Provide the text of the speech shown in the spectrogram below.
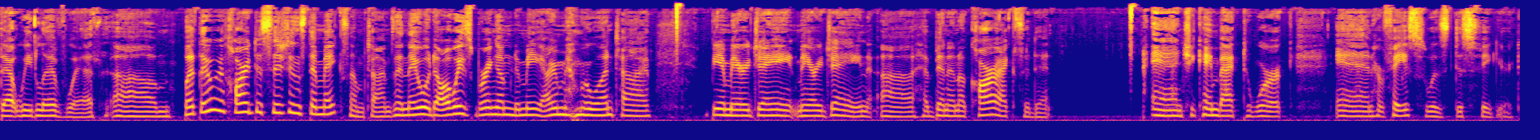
that we live with. Um, but there were hard decisions to make sometimes, and they would always bring them to me. I remember one time being Mary Jane, Mary Jane uh, had been in a car accident, and she came back to work. And her face was disfigured,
